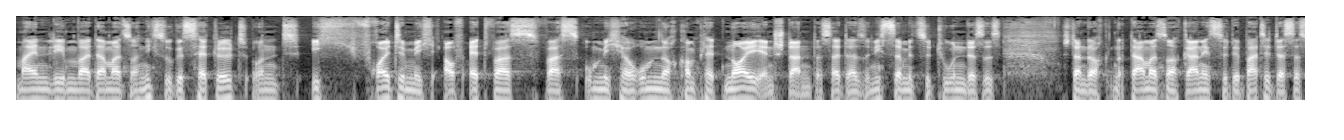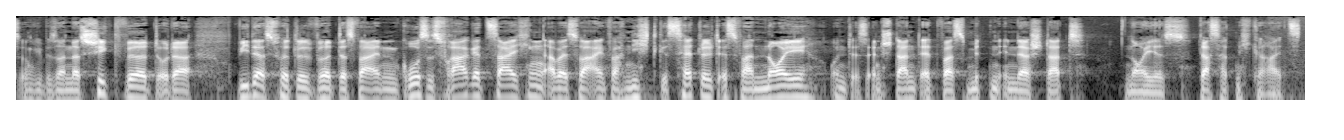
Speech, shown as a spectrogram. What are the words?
mein Leben war damals noch nicht so gesettelt und ich freute mich auf etwas, was um mich herum noch komplett neu entstand. Das hat also nichts damit zu tun, dass es stand auch damals noch gar nichts zur Debatte, dass das irgendwie besonders schick wird oder wie das Viertel wird. Das war ein großes Fragezeichen, aber es war einfach nicht gesettelt. Es war neu und es entstand etwas mitten in der Stadt Neues. Das hat mich gereizt.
